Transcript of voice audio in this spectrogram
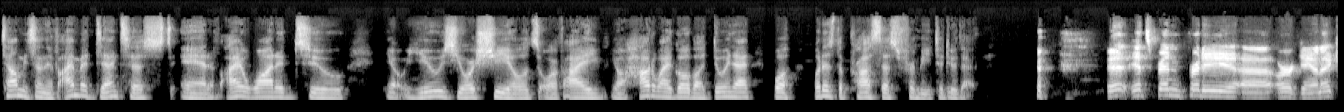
tell me something. If I'm a dentist and if I wanted to, you know, use your shields, or if I, you know, how do I go about doing that? Well, what is the process for me to do that? it, has been pretty uh, organic.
